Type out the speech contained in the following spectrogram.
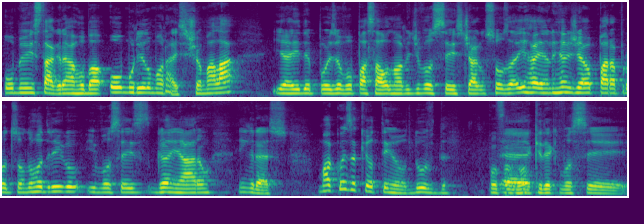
o meu Instagram, arroba o Murilo Moraes. Chama lá e aí depois eu vou passar o nome de vocês, Thiago Souza e Rayane Rangel, para a produção do Rodrigo e vocês ganharam ingresso. Uma coisa que eu tenho dúvida, Por favor. é, queria que você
